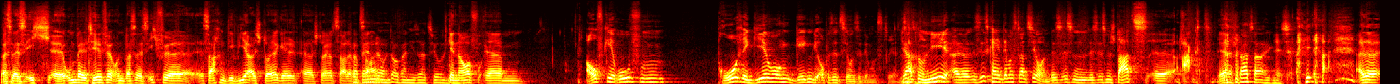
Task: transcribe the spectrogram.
was weiß ich, äh, Umwelthilfe und was weiß ich für Sachen, die wir als Steuergeld, äh, Steuerzahler Verbände bezahlen. Verbände und Organisationen. Genau, ähm, aufgerufen, pro Regierung gegen die Opposition zu demonstrieren. Das ja. hat noch nie, also es ist keine Demonstration, das ist ein, das ist ein Staatsakt. Äh, ja. Staatsereignis. ja, also, äh,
